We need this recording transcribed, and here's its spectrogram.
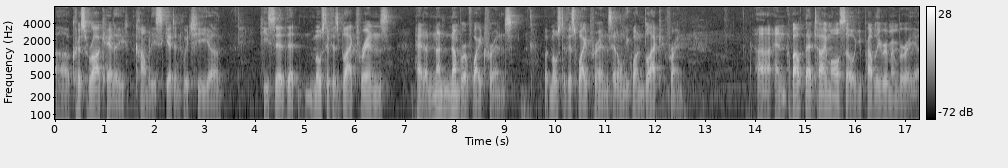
uh, Chris Rock had a comedy skit in which he, uh, he said that most of his black friends had a num number of white friends, but most of his white friends had only one black friend. Uh, and about that time also, you probably remember a, uh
